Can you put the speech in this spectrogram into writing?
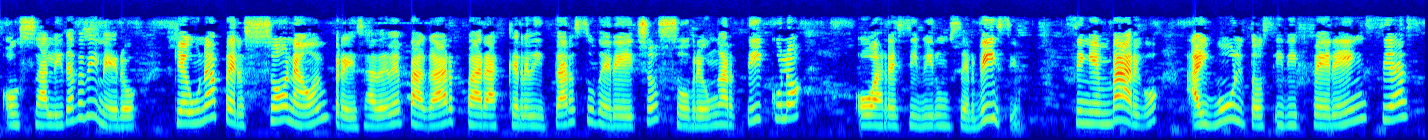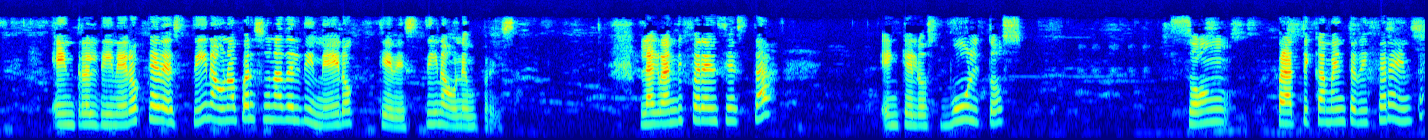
o salida de dinero que una persona o empresa debe pagar para acreditar su derecho sobre un artículo o a recibir un servicio. Sin embargo, hay bultos y diferencias entre el dinero que destina una persona del dinero que destina una empresa. La gran diferencia está en que los bultos son prácticamente diferentes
